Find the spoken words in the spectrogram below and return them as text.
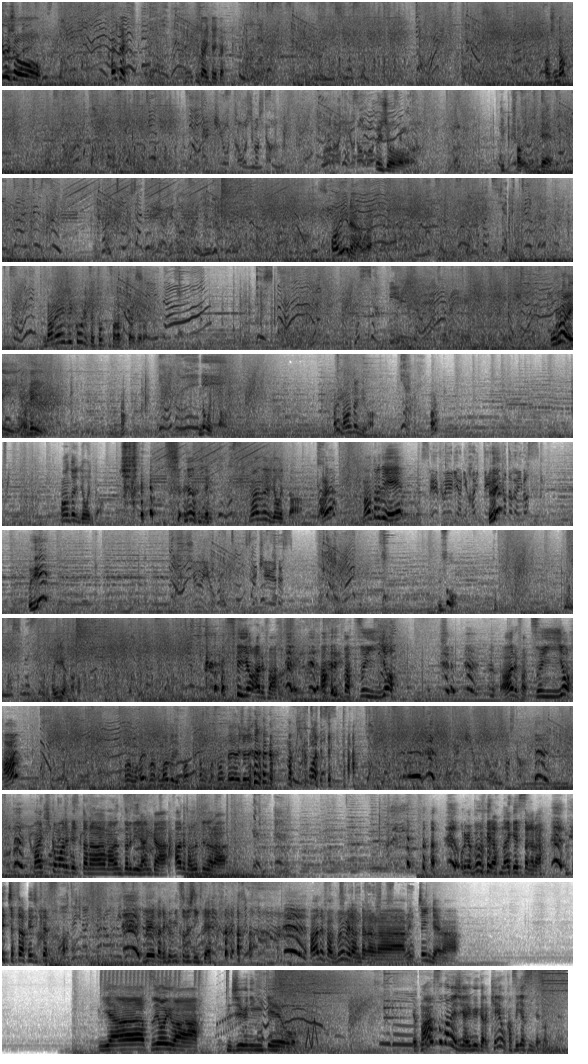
よいしょ。あ痛い。痛い痛い痛い。あ死んだ？敵を倒しましたよいしょ一発いって。あいいね俺ダメージ効率はちょっと下がっちゃうけど。おらいオッケーどこ行った？あれマウントリディは？あれ？マウントリディどこ行った？ちょっと待って。マウントリディどこ行った？あれ？マウントリディ？セーフエリアに入っている方がいます。え？嘘。あいるやんなんか。強アルファ。アルファ強アルファ強は？マドリままままえちょなんか巻き込まれてった。巻き込まれてったなマウントレディなんか。アルファ打ってたら俺がブーメラン投げてたからめっちゃダメージ食らったベータで踏み潰しに来て。アルファブーメランだからな。めっちゃいいんだよな。いや強いわ。10人 KO いやバーストダメージがえぐいから KO 稼ぎやすいんだよ多分ね。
